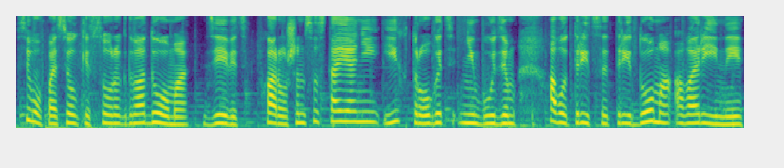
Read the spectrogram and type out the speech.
Всего в поселке 42 дома, 9 в хорошем состоянии, их трогать не будем. А вот 33 дома аварийные.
